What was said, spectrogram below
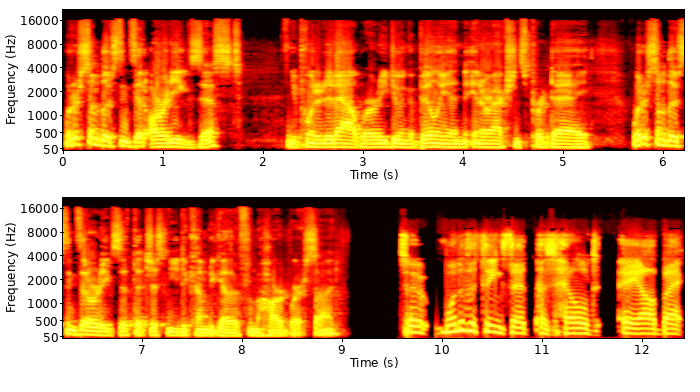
What are some of those things that already exist? And you pointed it out, we're already doing a billion interactions per day. What are some of those things that already exist that just need to come together from the hardware side? So, one of the things that has held AR back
